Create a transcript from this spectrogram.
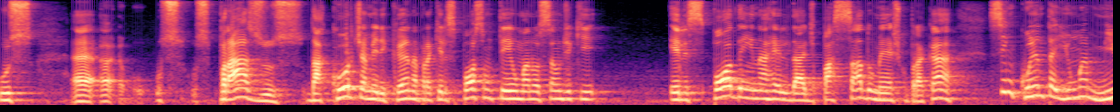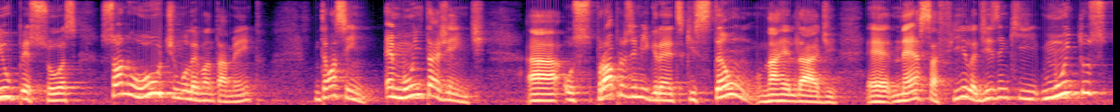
os, é, é, os, os prazos da corte americana para que eles possam ter uma noção de que eles podem, na realidade, passar do México para cá? 51 mil pessoas só no último levantamento. Então, assim, é muita gente. Ah, os próprios imigrantes que estão, na realidade, é, nessa fila, dizem que muitos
